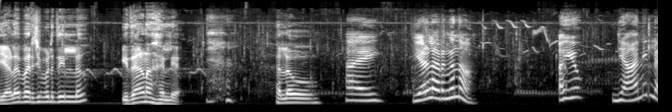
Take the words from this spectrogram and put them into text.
ഇയാളെ പരിചയപ്പെടുത്തിയില്ലല്ലോ? ഇതാണ് അഹല്യ. ഹലോ ഹായ് ഇയാൾ ഇറങ്ങുന്നോ? അയ്യോ ഞാനില്ല.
